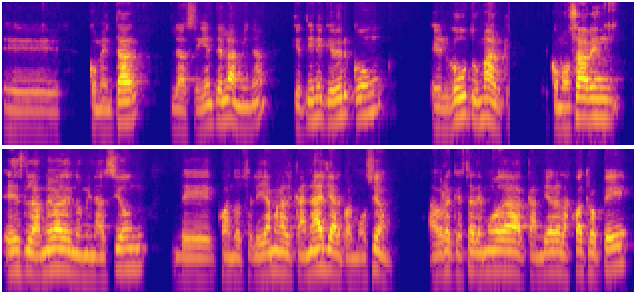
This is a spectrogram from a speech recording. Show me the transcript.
eh, comentar la siguiente lámina, que tiene que ver con el go-to-market. Como saben, es la nueva denominación de cuando se le llaman al canal y a la promoción. Ahora que está de moda cambiar a las 4P,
